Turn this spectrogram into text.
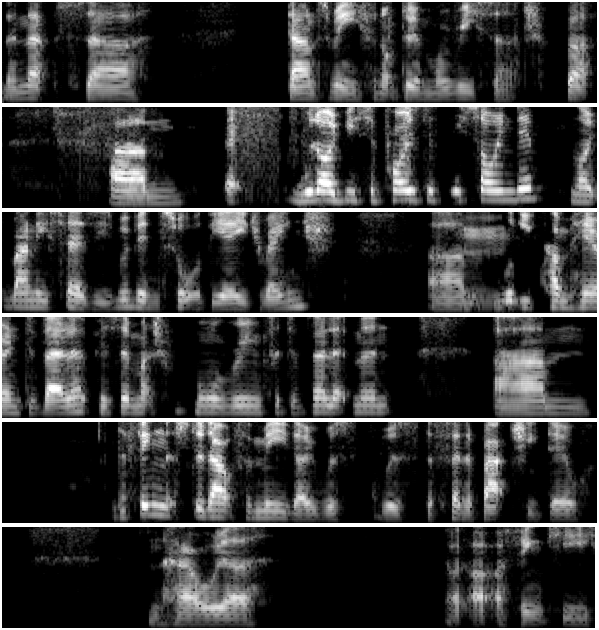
and that's uh, down to me for not doing my research. But um, eh, would I be surprised if they signed him? Like Manny says, he's within sort of the age range. Um, mm. Would he come here and develop? Is there much more room for development? Um, the thing that stood out for me though was was the Fenerbahce deal and how uh, I, I think he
